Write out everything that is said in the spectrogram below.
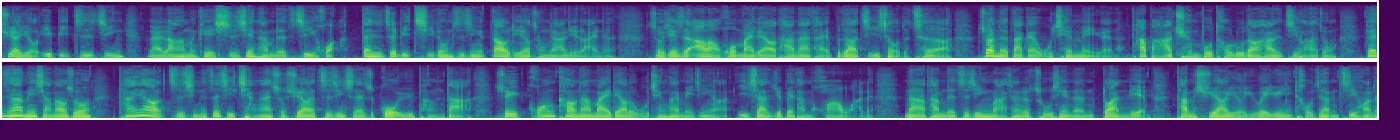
需要有一笔资金来让他们可以实现他们的计划。但是这笔启动资金到底要从哪里来呢？首先是阿劳霍卖掉他那台不知道几手的车啊，赚了大概五千美元，他把它全部投入到他的计划中。但是他没想到说，他要执行的这起抢案所需要的资金实在是过于庞大，所以光靠那卖掉的五千块美金啊，一下子就被他们花完了。那他们的资金马上就出现了断裂，他们需要有一位愿意投资他们计划的。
